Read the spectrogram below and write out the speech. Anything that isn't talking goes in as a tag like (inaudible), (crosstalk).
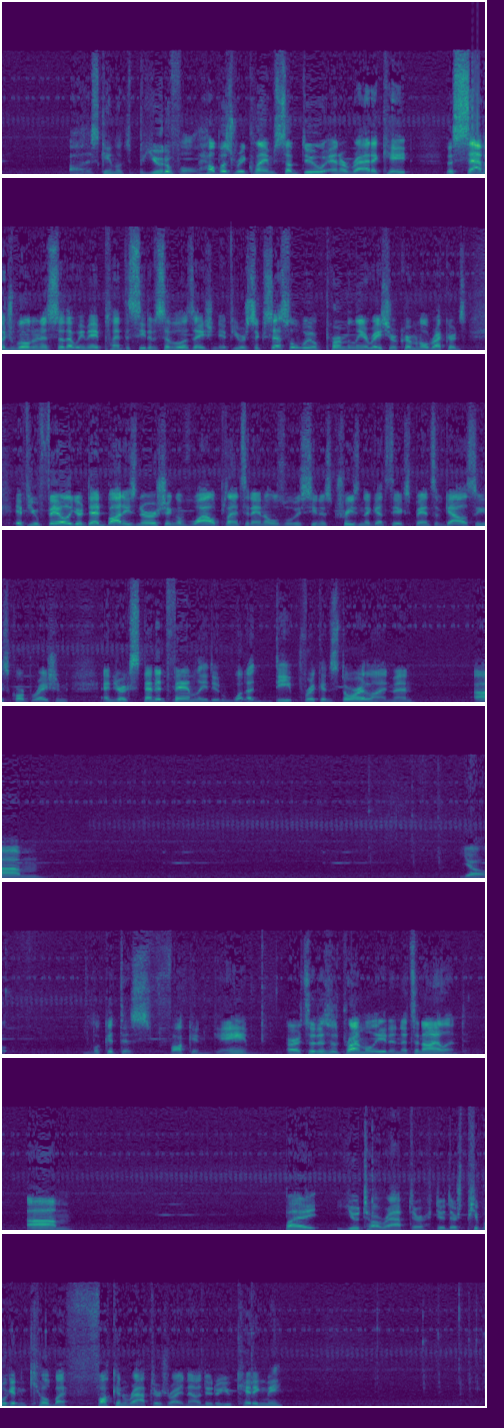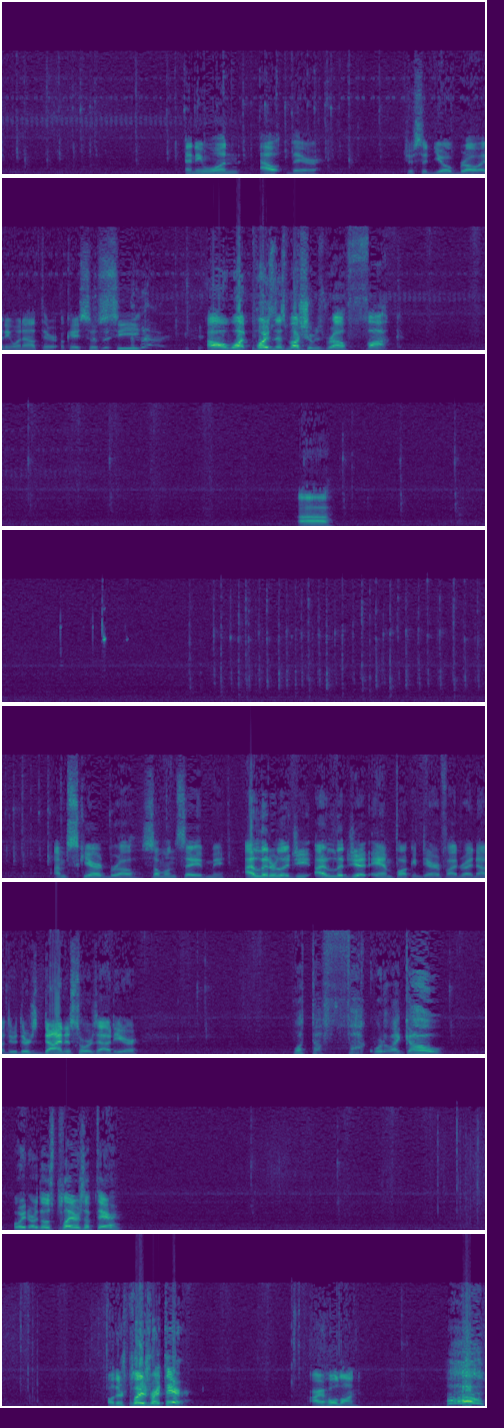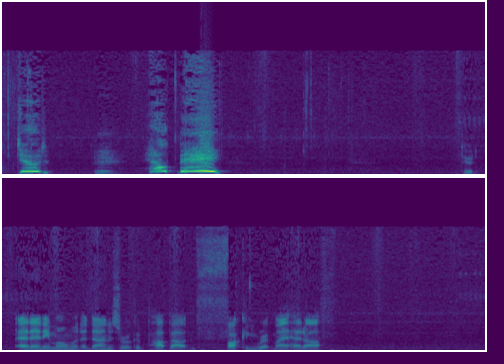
Oh, this game looks beautiful. Help us reclaim, subdue, and eradicate the savage wilderness so that we may plant the seed of civilization. If you are successful, we will permanently erase your criminal records. If you fail, your dead bodies nourishing of wild plants and animals will be seen as treason against the expansive Galaxies Corporation and your extended family. Dude, what a deep freaking storyline, man. Um... Yo, look at this fucking game. Alright, so this is Primal Eden. It's an island. Um by Utah Raptor. Dude, there's people getting killed by fucking raptors right now, dude. Are you kidding me? Anyone out there? Just said, yo, bro, anyone out there? Okay, so see... Oh, what? Poisonous mushrooms, bro. Fuck. Uh... I'm scared, bro. Someone save me. I literally, I legit am fucking terrified right now, dude. There's dinosaurs out here. What the fuck? Where do I go? Oh, wait, are those players up there? Oh, there's players right there. All right, hold on. Oh, dude. Help me. Dude, at any moment, a dinosaur could pop out and fucking rip my head off.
